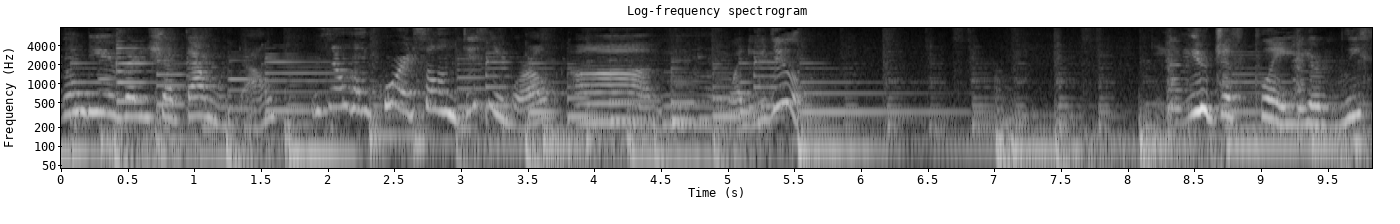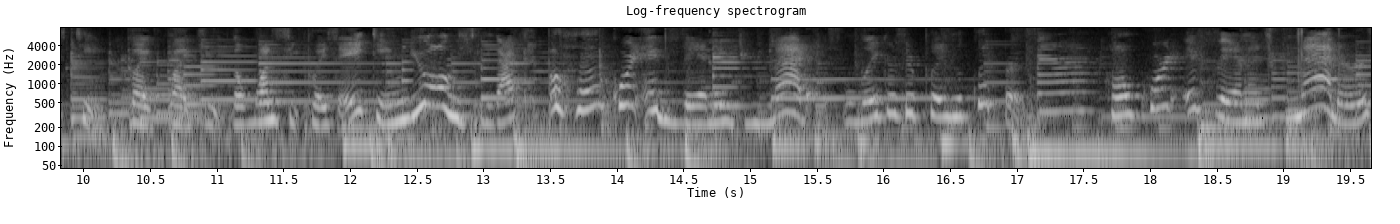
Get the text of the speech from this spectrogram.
The NBA already shut that one down. There's no home court. It's all in Disney World. Um, what do you do? You just play your least team, like like you, the one seed plays a team. You always do that, but home court advantage matters. The Lakers are playing the Clippers. Home court advantage matters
